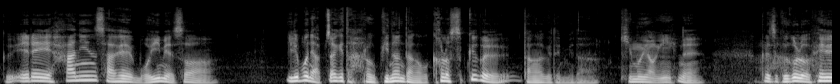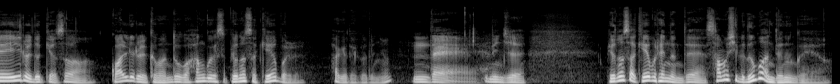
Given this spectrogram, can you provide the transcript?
그 LA 한인 사회 모임에서 일본이 앞짝이다라고 비난당하고 칼로 습격을 당하게 됩니다. 김우영이? 네. 그래서 그걸로 회의를 느껴서 관리를 그만두고 한국에서 변호사 개업을 하게 되거든요. 네. 근데 이제 변호사 개업을 했는데 사무실이 너무 안 되는 거예요.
